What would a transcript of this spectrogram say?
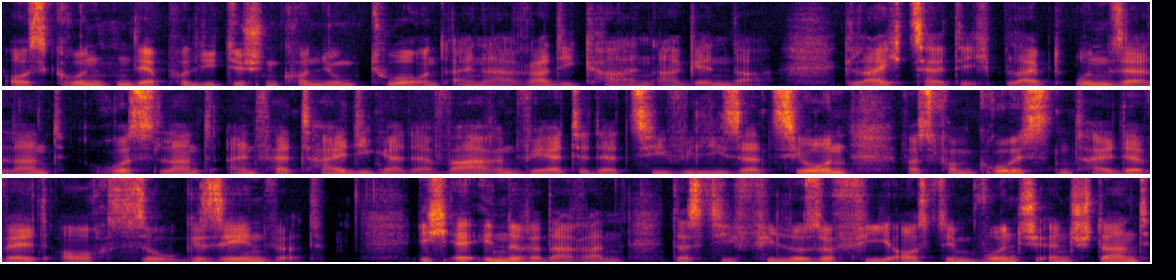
aus Gründen der politischen Konjunktur und einer radikalen Agenda. Gleichzeitig bleibt unser Land, Russland, ein Verteidiger der wahren Werte der Zivilisation, was vom größten Teil der Welt auch so gesehen wird. Ich erinnere daran, dass die Philosophie aus dem Wunsch entstand,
